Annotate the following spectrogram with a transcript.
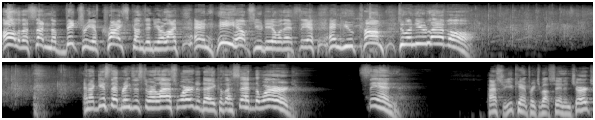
All of a sudden, the victory of Christ comes into your life and He helps you deal with that sin, and you come to a new level. And I guess that brings us to our last word today because I said the word sin. Pastor, you can't preach about sin in church.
